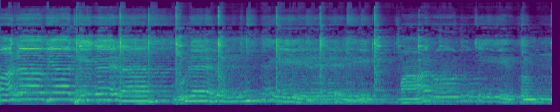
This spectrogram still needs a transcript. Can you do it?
മറവ്യാധികളാൽ മാറോടു തീർക്കുന്ന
